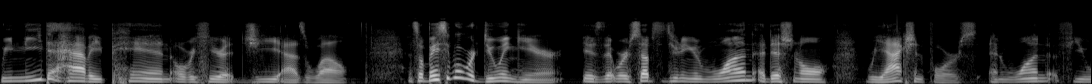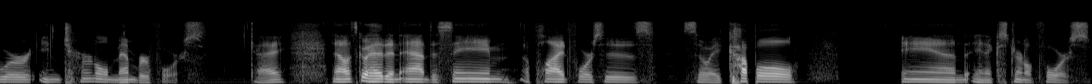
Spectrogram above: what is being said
We need to have a pin over here at G as well. And so basically what we're doing here is that we're substituting in one additional reaction force and one fewer internal member force. Okay, now let's go ahead and add the same applied forces. So a couple and an external force.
